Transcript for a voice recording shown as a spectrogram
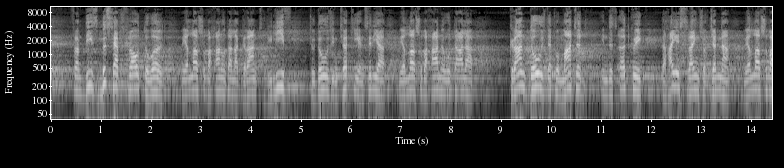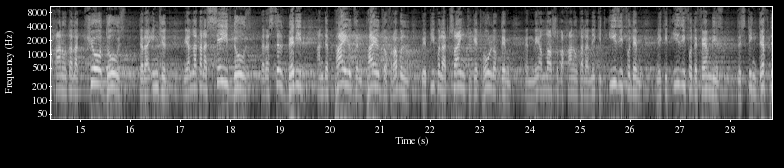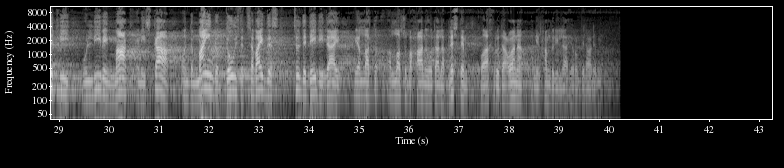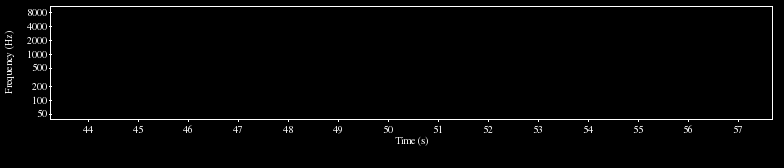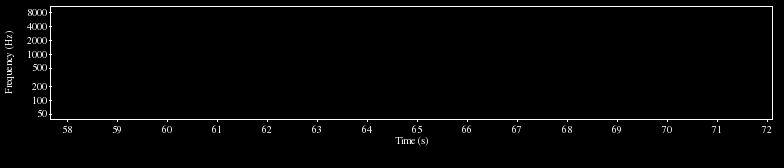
from these mishaps throughout the world. May Allah subhanahu wa ta'ala grant relief to those in Turkey and Syria. May Allah subhanahu wa ta'ala grant those that were martyred in this earthquake the highest ranks of Jannah. May Allah subhanahu wa ta'ala cure those that are injured. May Allah ta'ala save those that are still buried under piles and piles of rubble where people are trying to get hold of them. And may Allah subhanahu wa ta'ala make it easy for them, make it easy for the families. This thing definitely will leave a mark and a scar on the mind of those that survive this till the day they die. May Allah, Allah subhanahu wa ta'ala bless them. Wa akhiru da'wana and alhamdulillahi rabbil alameen.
